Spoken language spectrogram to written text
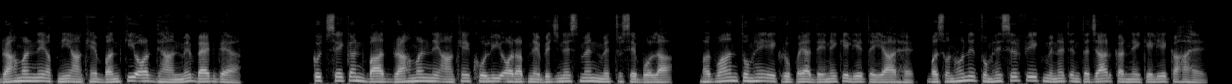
ब्राह्मण ने अपनी आँखें बंद की और ध्यान में बैठ गया। कुछ सेकंड बाद ब्राह्मण ने आँखें खोली और अपने बिजनेसमैन मित्र से बोला, भगवान तुम्हें एक रुपया देने के लिए तैयार है। बस उन्होंने तुम्हें सिर्फ़ एक मिनट इंतज़ार करने के लिए कहा है।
